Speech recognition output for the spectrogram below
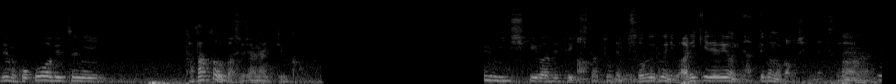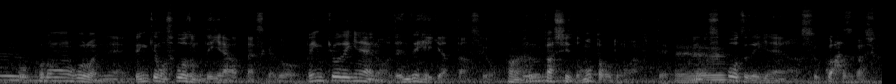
でもここは別に戦う場所じゃないっていうか。そういう認識が出てきた時あでもそういうふうに割り切れるようになっていくのかもしれないですね、はい。僕子供の頃にね勉強もスポーツもできなかったんですけど勉強できないのは全然平気だったんですよ、はい。恥ずかしいと思ったこともなくて、スポーツできないのはすっごい恥ずかしく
